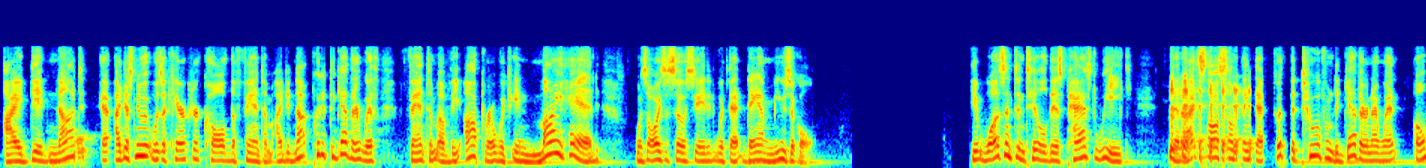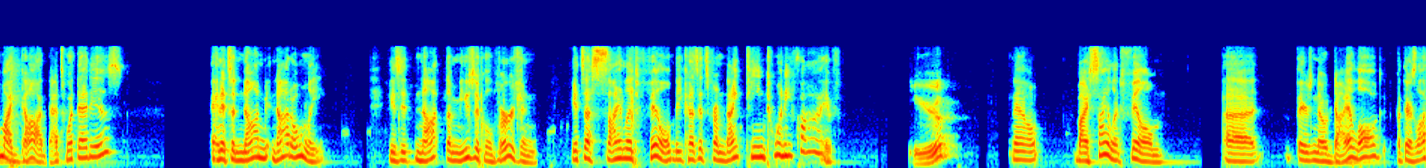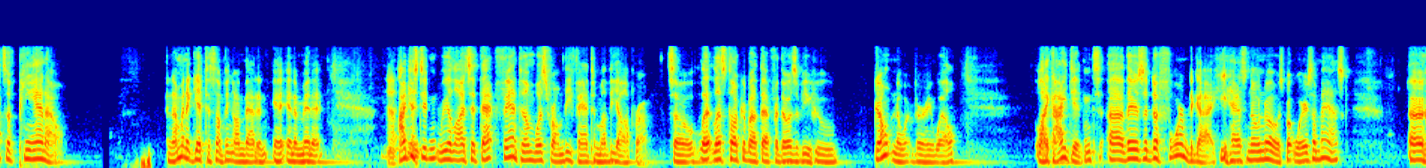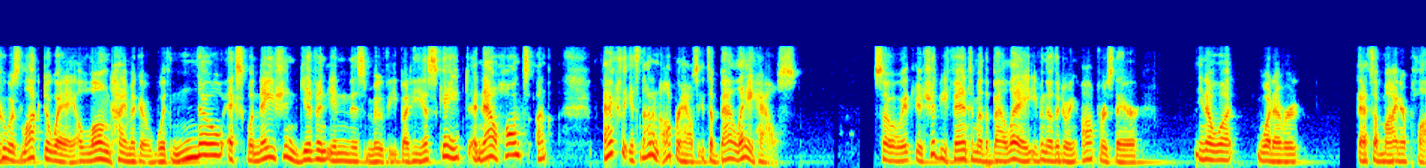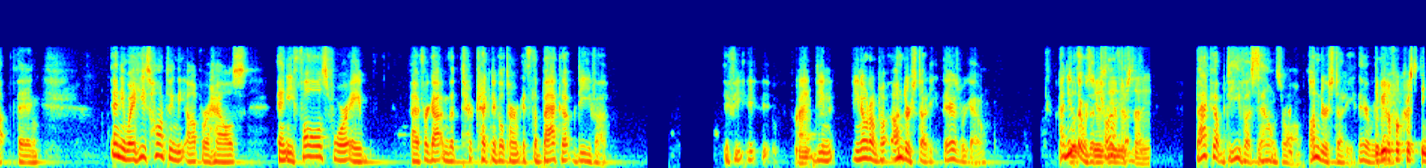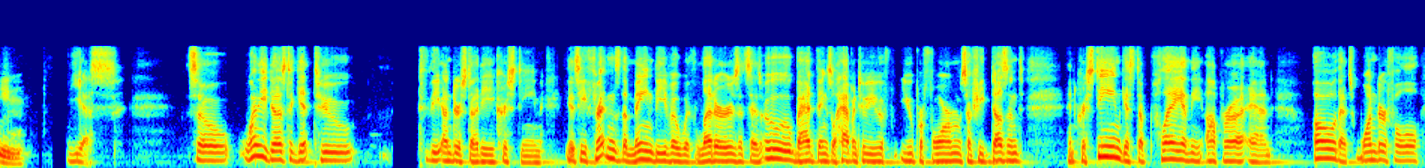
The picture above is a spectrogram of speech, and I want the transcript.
I did not, I just knew it was a character called the Phantom. I did not put it together with Phantom of the Opera, which in my head was always associated with that damn musical. It wasn't until this past week that I saw something that put the two of them together and I went, oh my God, that's what that is? And it's a non, not only is it not the musical version it's a silent film because it's from 1925. Yep. Now, by silent film, uh, there's no dialogue, but there's lots of piano. And I'm going to get to something on that in, in, in a minute. I just didn't realize that that Phantom was from the Phantom of the Opera. So let, let's talk about that for those of you who don't know it very well. Like I didn't. Uh, there's a deformed guy. He has no nose, but wears a mask uh, who was locked away a long time ago with no explanation given in this movie, but he escaped and now haunts an. Actually, it's not an opera house; it's a ballet house. So it, it should be Phantom of the Ballet, even though they're doing operas there. You know what? Whatever. That's a minor plot thing. Anyway, he's haunting the opera house, and he falls for a. I've forgotten the ter- technical term. It's the backup diva. If you Right. Do you, do you know what I'm talking? Understudy. There's we go. I knew there was a term. Understudy. Backup diva sounds wrong. Understudy. There we the go. The beautiful Christine. Yes. So what he does to get to to the understudy Christine is he threatens the main diva with letters that says, "Oh, bad things will happen to you if you perform." So she doesn't, and Christine gets to play in the opera, and oh, that's wonderful.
